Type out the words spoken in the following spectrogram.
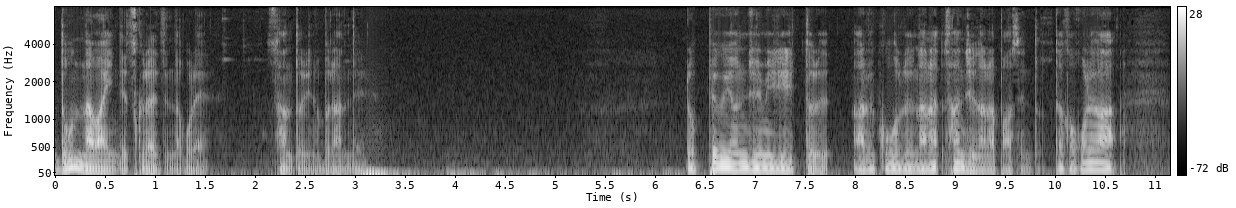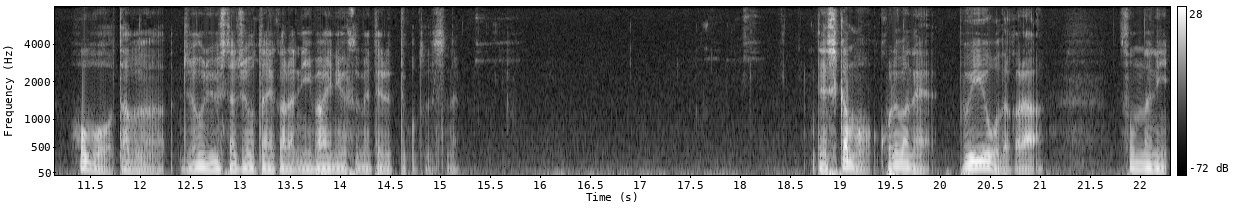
どんなワインで作られてんだこれ？サントリーのブランデー。640ml、アルコール37%。だからこれは、ほぼ多分、蒸留した状態から2倍に薄めてるってことですね。で、しかも、これはね、VO だから、そんなに、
